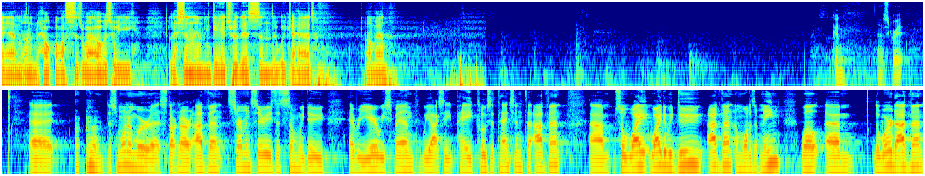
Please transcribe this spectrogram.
um, and help us as well as we listen and engage with this in the week ahead. Amen. That's great. Uh, this morning we're uh, starting our Advent sermon series. This is something we do every year. We spend, we actually pay close attention to Advent. Um, so why why do we do Advent, and what does it mean? Well, um, the word Advent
